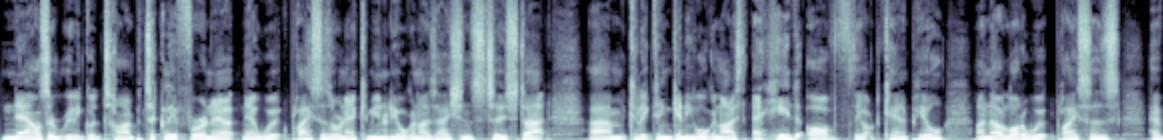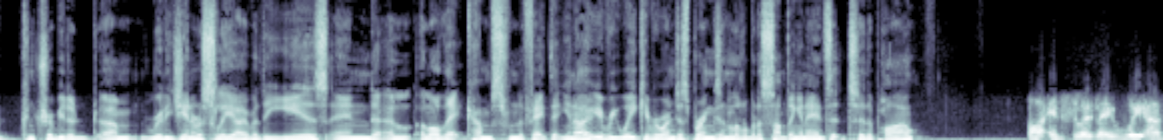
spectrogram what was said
now's a really good time, particularly for in our, in our workplaces or in our community organisations, to start um, collecting, getting organised ahead of the Octacan appeal. I know a lot of workplaces have contributed um, really generously over the years, and a, a lot of that comes from the fact that, you know, every week everyone just brings in a little bit of something and adds it to the pile. Oh, absolutely. We are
